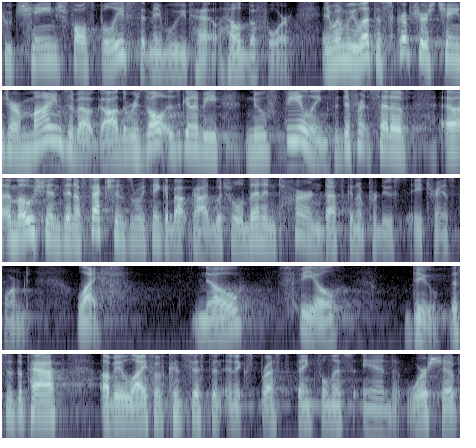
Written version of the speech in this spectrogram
to change false beliefs that maybe we've held before. And when we let the scriptures change our minds about God, the result is going to be new feelings, a different set of uh, emotions and affections when we think about God, which will then in turn, that's going to produce a transformed life. Know, feel, do. This is the path of a life of consistent and expressed thankfulness and worship.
